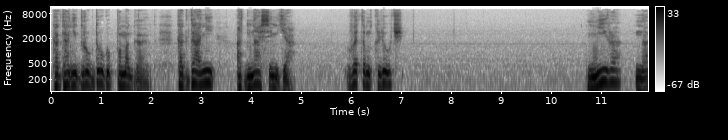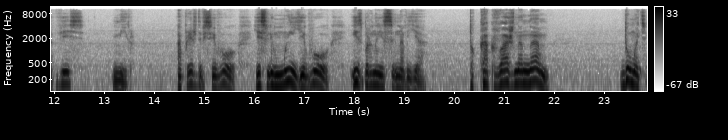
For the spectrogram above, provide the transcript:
когда они друг другу помогают, когда они одна семья, в этом ключ мира на весь мир. А прежде всего, если мы его избранные сыновья, то как важно нам думать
